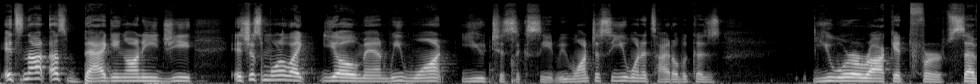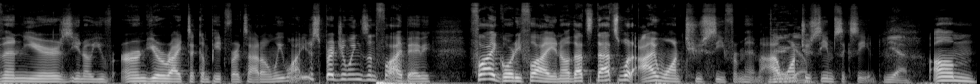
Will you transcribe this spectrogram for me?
It's not us bagging on EG. It's just more like, yo, man, we want you to succeed. We want to see you win a title because you were a Rocket for seven years. You know, you've earned your right to compete for a title, and we want you to spread your wings and fly, baby. Fly, Gordy, fly. You know, that's that's what I want to see from him. I want go. to see him succeed. Yeah. Um,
